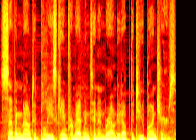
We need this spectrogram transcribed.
Seven mounted police came from Edmonton and rounded up the two punchers.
